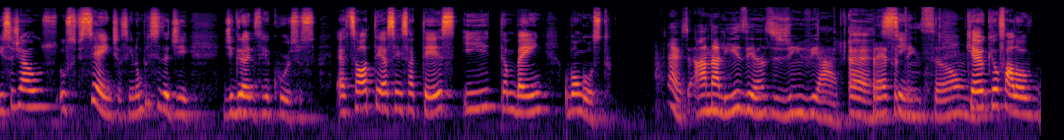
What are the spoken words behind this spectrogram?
isso já é o, o suficiente, assim, não precisa de, de grandes recursos. É só ter a sensatez e também o bom gosto. É, analise antes de enviar. É, Preste sim. atenção. Que é o que eu falo,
